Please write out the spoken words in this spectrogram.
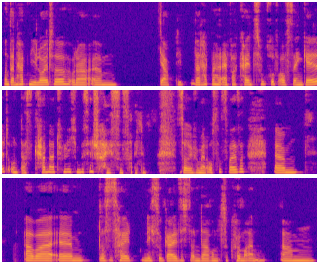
Und dann hatten die Leute oder ähm, ja, die, dann hat man halt einfach keinen Zugriff auf sein Geld und das kann natürlich ein bisschen scheiße sein. Sorry für meine Ausdrucksweise. Ähm, aber ähm, das ist halt nicht so geil, sich dann darum zu kümmern. Ähm,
